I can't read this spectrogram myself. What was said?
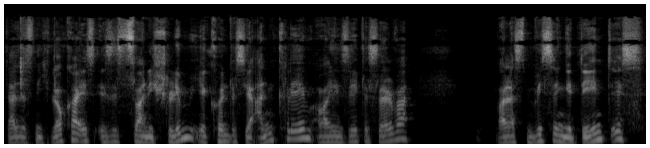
dass es nicht locker ist. Es ist zwar nicht schlimm, ihr könnt es ja ankleben, aber ihr seht es selber, weil das ein bisschen gedehnt ist,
